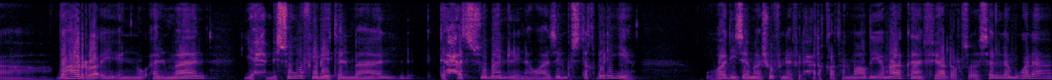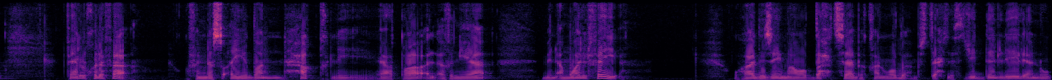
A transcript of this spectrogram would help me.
آه ظهر رأي أنه المال يحبسوه في بيت المال تحسبا لنوازل مستقبلية وهذه زي ما شفنا في الحلقات الماضية ما كان فعل الرسول صلى الله عليه وسلم ولا فعل الخلفاء. وفي النص أيضا حق لإعطاء الأغنياء من أموال الفيء. وهذا زي ما وضحت سابقا وضع مستحدث جدا. ليه؟ لأنه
